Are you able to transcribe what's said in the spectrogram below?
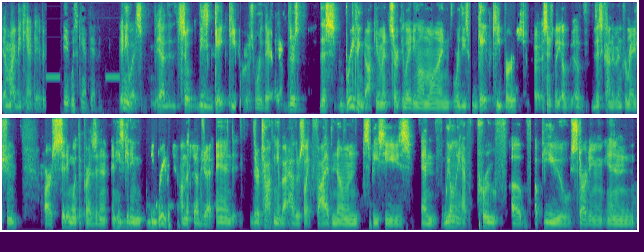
It might be Camp David. It was Camp David. anyways, yeah, so these gatekeepers were there. There's this briefing document circulating online where these gatekeepers, uh, essentially of, of this kind of information, are sitting with the president and he's getting debriefed on the subject. And they're talking about how there's like five known species, and we only have proof of a few starting in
